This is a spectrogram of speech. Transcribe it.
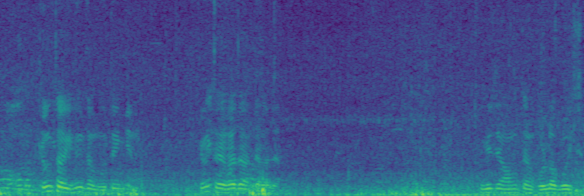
어, 경탁이 행상 못 땡기네. 경탁이 가자, 한대 가자. 두개중 아무 때나 골라보이소.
